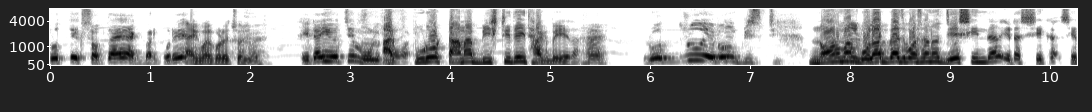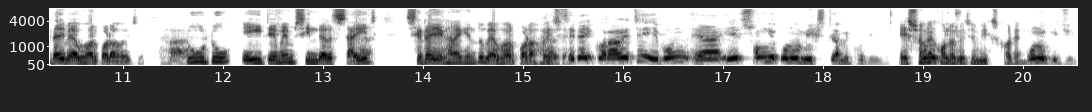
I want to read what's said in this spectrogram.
প্রত্যেক সপ্তাহে একবার করে একবার করে চলবে। এটাই হচ্ছে মূল আর পুরো টানা বৃষ্টিতেই থাকবে এরা। হ্যাঁ রৌদ্র এবং বৃষ্টি। নর্মাল গোলাপ গাছ বসানো যে সিন্ডার এটা সেটাই ব্যবহার করা হয়েছে। হ্যাঁ। Two two eight M M সিন্ডারের সাইজ সেটাই এখানে কিন্তু ব্যবহার করা হ্যাঁ, হয়েছে। সেটাই করা হয়েছে এবং এর সঙ্গে কোনো মিক্সড আমি করিনি। এর সঙ্গে কোনো কিছু। মিক্স করেন কোনো কিছুই।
